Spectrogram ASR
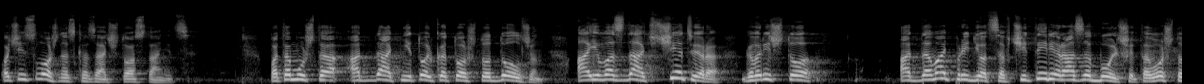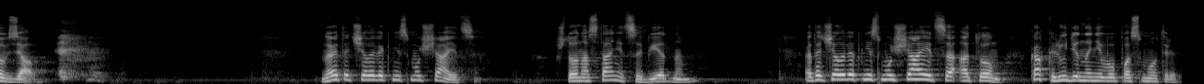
Очень сложно сказать, что останется. Потому что отдать не только то, что должен, а и воздать в четверо, говорит, что отдавать придется в четыре раза больше того, что взял. Но этот человек не смущается, что он останется бедным. Этот человек не смущается о том, как люди на него посмотрят.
